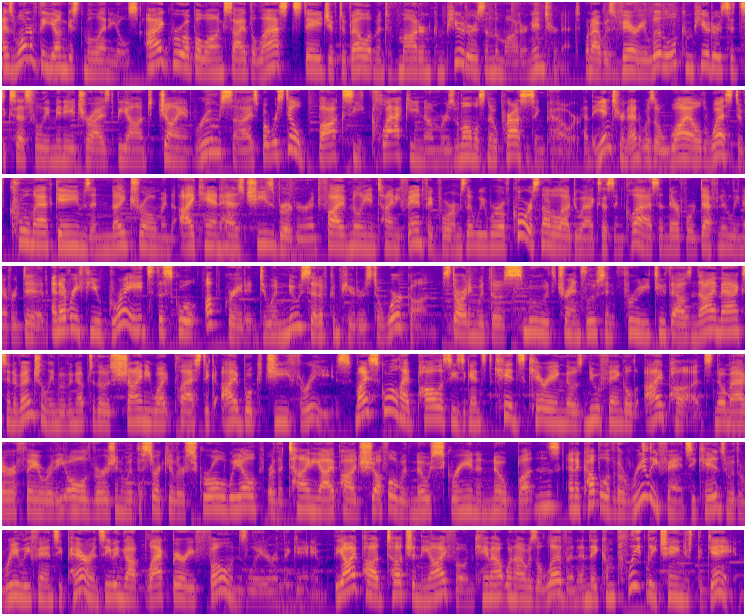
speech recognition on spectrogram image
As one of the youngest millennials, I grew up alongside the last stage of development of modern computers and the modern internet. When I was very little, computers had successfully miniaturized beyond giant room size, but were still boxy, clacky numbers with almost no processing power. And the internet was a wild west of cool math games and Nitrome and I Can Has Cheezburger and 5 million tiny fanfic forums that we were of course not allowed to access in class and therefore definitely never did. And every few grades, the school upgraded to a new set of computers to work on, starting with those smooth, translucent, fruity 2000 iMacs and eventually moving up to those shiny white plastic iBook G3s. My school had policies against kids carrying those newfangled iPods, no matter if they were the old version with the circular scroll wheel or the tiny iPod shuffle with no screen and no buttons, and a couple of the really fancy kids with really fancy parents even got Blackberry phones later in the game. The iPod Touch and the iPhone came out when I was 11 and they completely changed the game.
